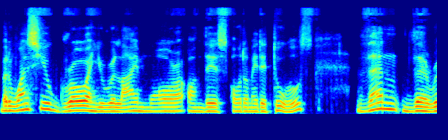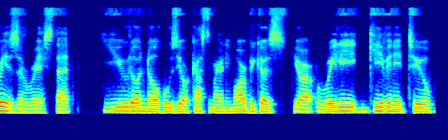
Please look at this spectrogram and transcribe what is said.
but once you grow and you rely more on these automated tools then there is a risk that you don't know who's your customer anymore because you're really giving it to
